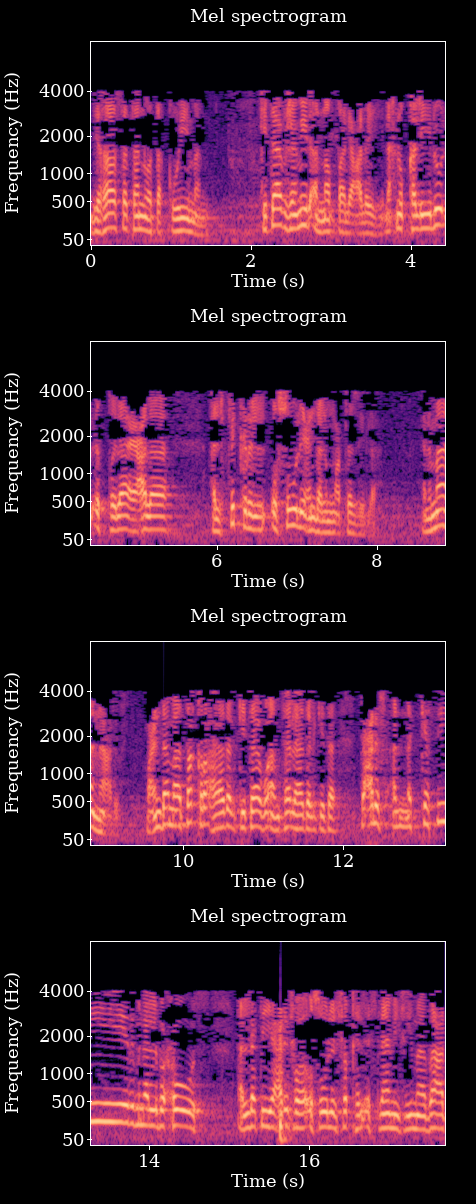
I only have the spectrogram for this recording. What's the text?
دراسة وتقويما. كتاب جميل أن نطلع عليه. نحن قليلو الاطلاع على الفكر الأصولي عند المعتزلة. يعني ما نعرف. وعندما تقرأ هذا الكتاب وأمثال هذا الكتاب تعرف أن كثير من البحوث التي يعرفها أصول الفقه الإسلامي فيما بعد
